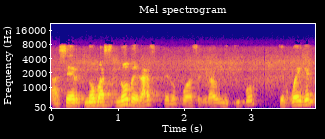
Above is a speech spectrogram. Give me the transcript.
hacer, no vas, no verás, pero puedo asegurar un equipo que juegue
